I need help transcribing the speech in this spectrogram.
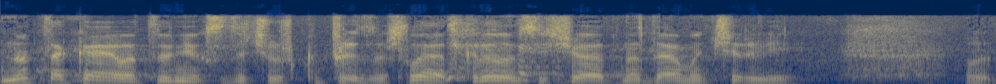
Ну, такая вот у них зачушка произошла, открылась еще одна дама червей. Вот.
